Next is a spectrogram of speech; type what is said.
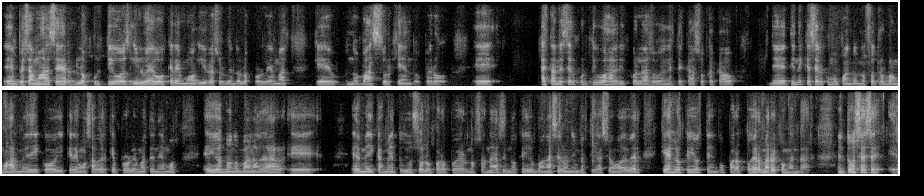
empezamos a hacer los cultivos y luego queremos ir resolviendo los problemas que nos van surgiendo. Pero eh, establecer cultivos agrícolas o en este caso cacao, eh, tiene que ser como cuando nosotros vamos al médico y queremos saber qué problema tenemos, ellos no nos van a dar eh, el medicamento de un solo para podernos sanar, sino que ellos van a hacer una investigación o de ver qué es lo que yo tengo para poderme recomendar. Entonces, eh, eh,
